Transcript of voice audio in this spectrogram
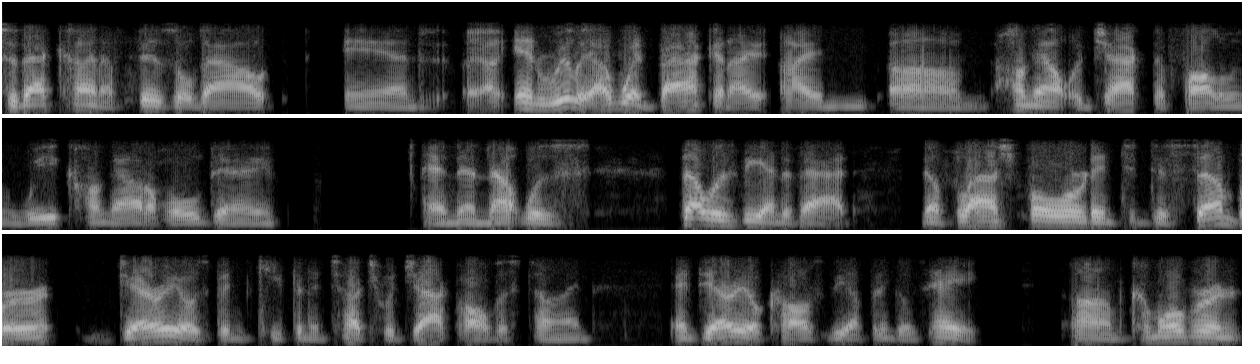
So that kind of fizzled out and uh, and really I went back and I I um hung out with Jack the following week, hung out a whole day, and then that was that was the end of that. Now flash forward into December, Dario's been keeping in touch with Jack all this time, and Dario calls me up and he goes, "Hey, um, come over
